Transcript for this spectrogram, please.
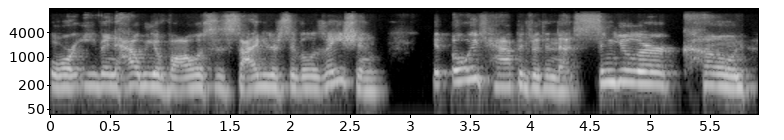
or even how we evolve as society or civilization, it always happens within that singular cone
